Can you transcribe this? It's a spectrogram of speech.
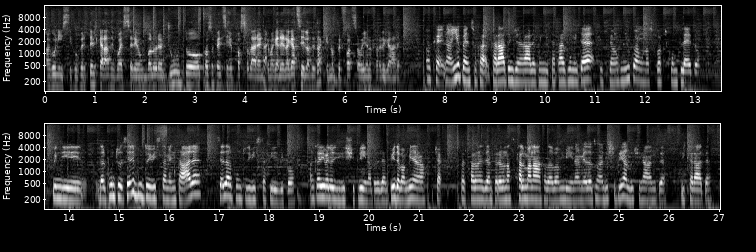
agonistico? Per te il karate può essere un valore aggiunto? Cosa pensi che possa dare anche magari ai ragazzi della tua età che non per forza vogliono fare le gare? Ok, no, io penso che karate in generale, quindi kata kumite, siano comunque uno sport completo quindi dal punto, sia dal punto di vista mentale sia dal punto di vista fisico, anche a livello di disciplina, per esempio. Io da bambina, era, cioè, per fare un esempio, ero una scalmanata da bambina, mi ha dato una disciplina allucinante il karate.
